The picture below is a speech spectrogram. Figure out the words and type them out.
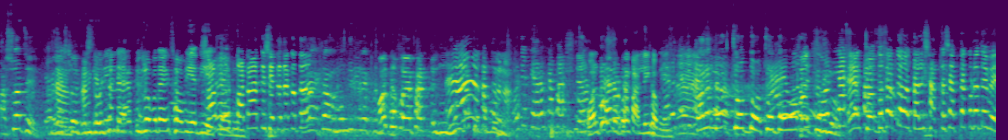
পাঁচশো আছে? কিলো বোধ হয় সব ইয়ে কটা আছে সেটা দেখো তো। অল্প করে কাটলেই হবে। তাহলে চোদ্দ চোদ্দ চোদ্দটা তো তাহলে সাতটা সাতটা করে দেবে।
